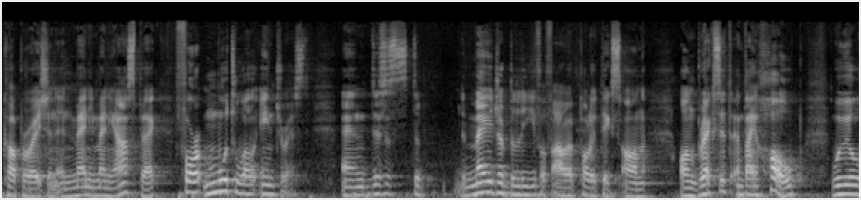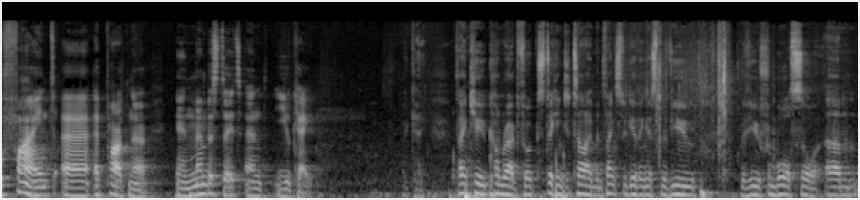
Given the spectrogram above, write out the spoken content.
cooperation in many, many aspects for mutual interest. And this is the, the major belief of our politics on, on Brexit, and I hope we will find uh, a partner in member states and UK. Okay. Thank you, Konrad, for sticking to time, and thanks for giving us the view, the view from Warsaw. Um,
